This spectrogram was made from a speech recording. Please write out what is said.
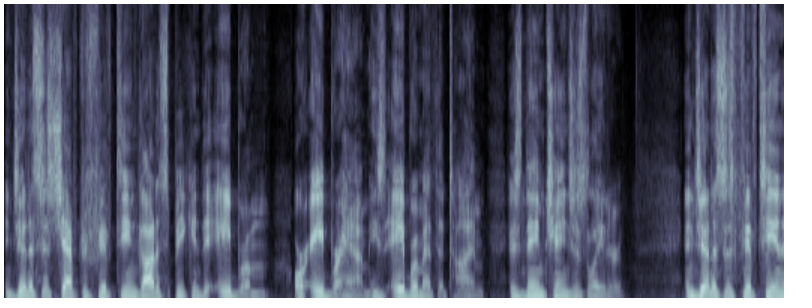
In Genesis chapter 15, God is speaking to Abram or Abraham. He's Abram at the time. His name changes later. In Genesis 15,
